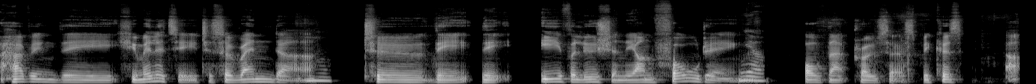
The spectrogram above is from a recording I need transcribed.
having the humility to surrender mm-hmm. to the the evolution, the unfolding yeah. of that process, because uh,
